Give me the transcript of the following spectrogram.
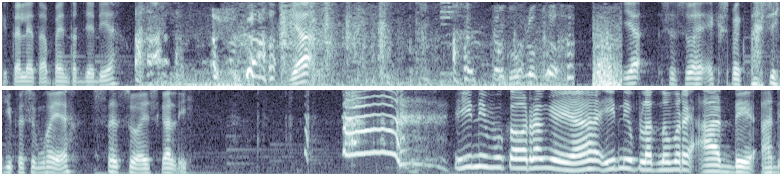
kita lihat apa yang terjadi ya. Ya. Ya sesuai ekspektasi kita semua ya. Sesuai sekali. Ini muka orangnya ya. Ini plat nomornya AD AD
